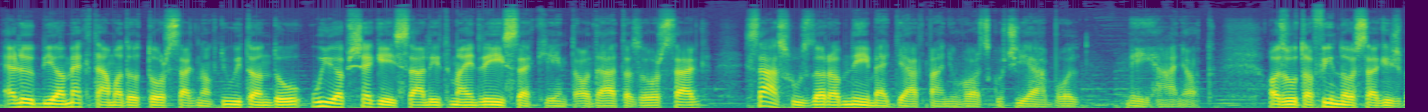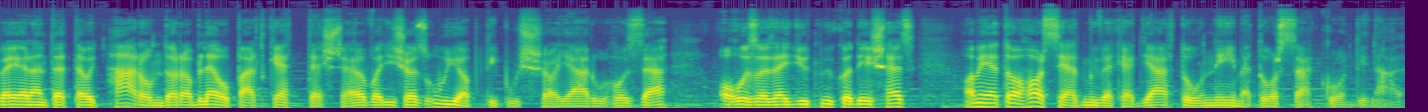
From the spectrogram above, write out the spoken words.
Előbbi a megtámadott országnak nyújtandó újabb segélyszállítmány részeként ad át az ország 120 darab német gyártmányú harckocsiából néhányat. Azóta Finnország is bejelentette, hogy három darab Leopard 2 vagyis az újabb típussal járul hozzá, ahhoz az együttműködéshez, amelyet a harcjárműveket gyártó Németország koordinál.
